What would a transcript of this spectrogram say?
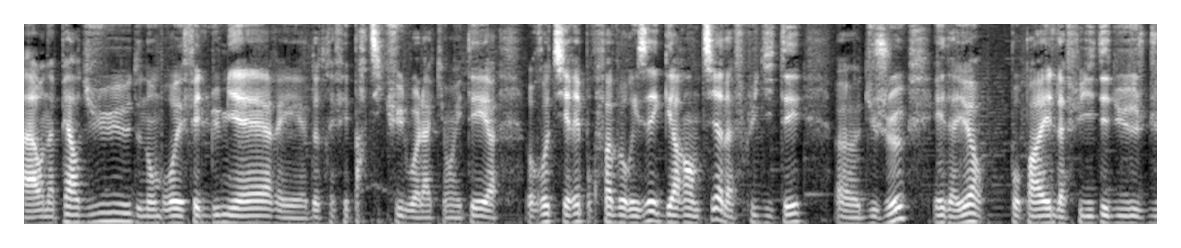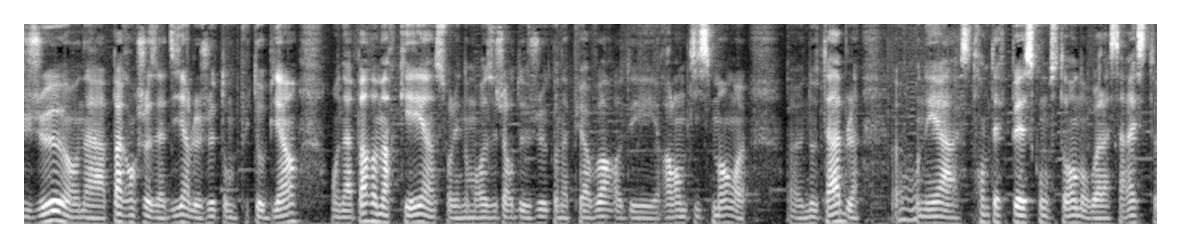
euh, on a perdu de nombreux effets de lumière et d'autres effets particules voilà, qui ont été retirés pour favoriser et garantir la fluidité du jeu. Et d'ailleurs, pour parler de la fluidité du, jeu, on n'a pas grand chose à dire, le jeu tombe plutôt bien. On n'a pas remarqué hein, sur les nombreuses genres de jeux qu'on a pu avoir des ralentissements euh, euh, notables. Euh, on est à 30 fps constant, donc voilà, ça reste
